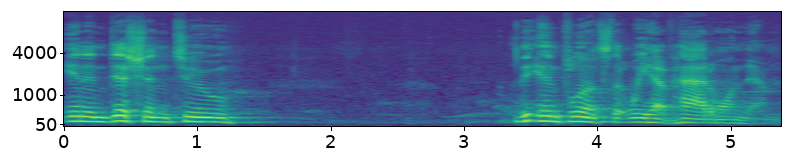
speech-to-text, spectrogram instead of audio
in addition to the influence that we have had on them.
